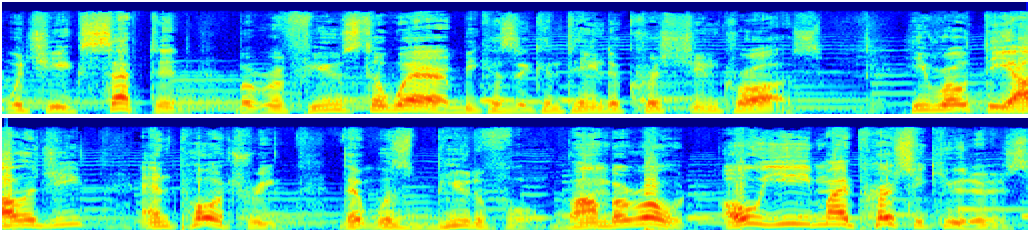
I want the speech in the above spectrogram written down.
which he accepted but refused to wear because it contained a Christian cross. He wrote theology and poetry that was beautiful. Bamba wrote, O ye my persecutors,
